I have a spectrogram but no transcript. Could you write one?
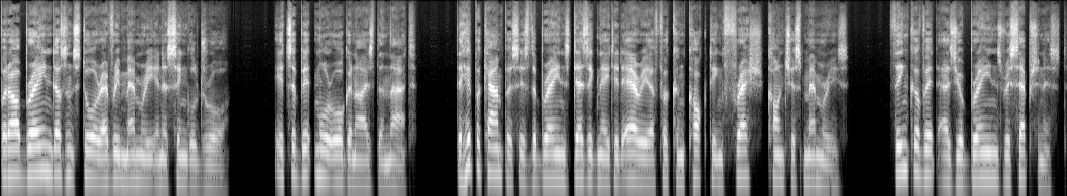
But our brain doesn't store every memory in a single drawer. It's a bit more organized than that. The hippocampus is the brain's designated area for concocting fresh, conscious memories. Think of it as your brain's receptionist,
